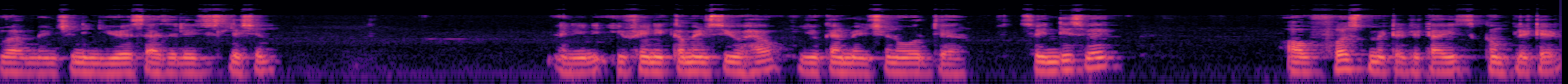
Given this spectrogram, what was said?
we are mentioning US as a legislation and if any comments you have you can mention over there. So in this way our first metadata is completed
